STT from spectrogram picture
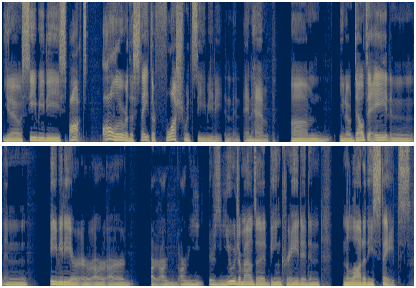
you know CBD spots all over the state. They're flush with CBD and, and, and hemp. Um, you know, Delta Eight and and CBD are are are are, are, are there's huge amounts of it being created in in a lot of these states.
